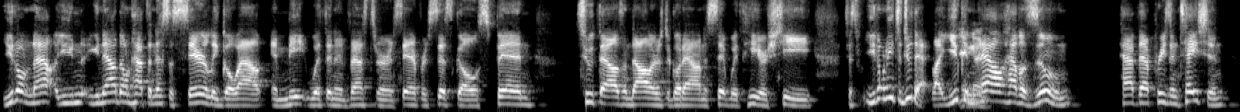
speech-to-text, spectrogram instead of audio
you don't now you you now don't have to necessarily go out and meet with an investor in San Francisco, spend two thousand dollars to go down and sit with he or she. Just you don't need to do that. Like you can Amen. now have a Zoom, have that presentation,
